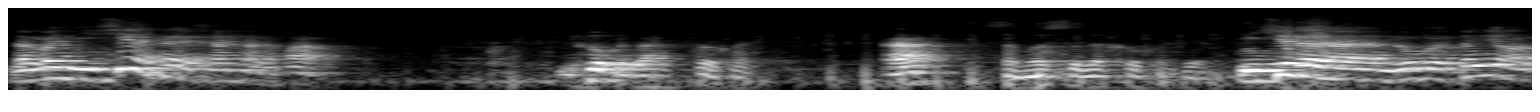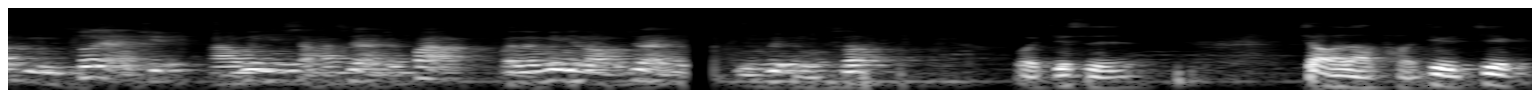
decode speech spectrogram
那么你现在想想的话，你后悔吧？后悔。啊？什么事都后悔的。你现在如果真要你说两句啊，为你小孩说两句话，或者为你老婆说两句，你会怎么说？我就是叫我老婆就借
